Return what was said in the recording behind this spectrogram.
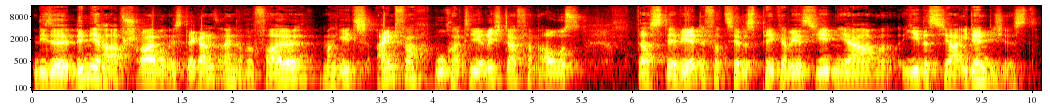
diese lineare Abschreibung ist der ganz einfache Fall. Man geht einfach buchhalterisch davon aus, dass der Werteverzehr des PKWs jeden Jahr, jedes Jahr identisch ist.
